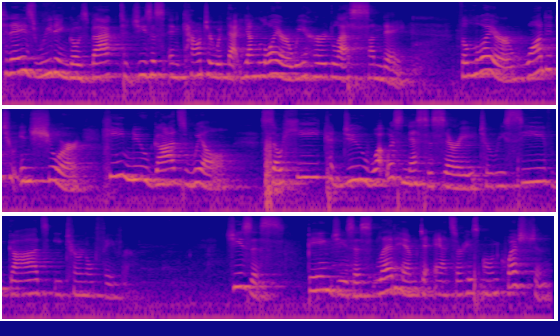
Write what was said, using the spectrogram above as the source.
Today's reading goes back to Jesus' encounter with that young lawyer we heard last Sunday. The lawyer wanted to ensure he knew God's will so he could do what was necessary to receive God's eternal favor. Jesus, being Jesus, led him to answer his own question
